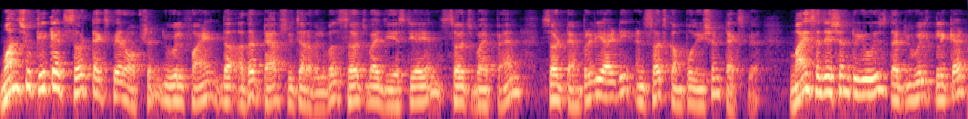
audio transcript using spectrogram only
once you click at search taxpayer option, you will find the other tabs which are available. Search by GSTIN, search by PAN, search temporary ID and search composition taxpayer. My suggestion to you is that you will click at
